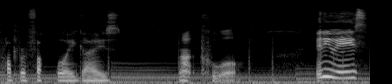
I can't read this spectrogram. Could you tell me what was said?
proper fuckboy, guys. Not cool. Anyways,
